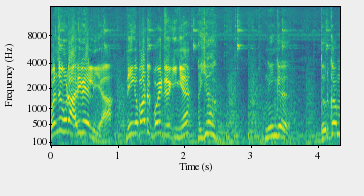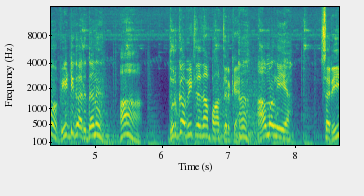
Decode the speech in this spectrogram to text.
கொஞ்சம் கூட அறிவே இல்லையா? நீங்க பாட்டுக்கு போயிட்டு இருக்கீங்க ஐயா நீங்க துர்காமா வீட்டுக்காரர் தானே? ஆ துர்கா வீட்ல தான் பார்த்துருக்கேன். ஆமாங்க ஐயா சரி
